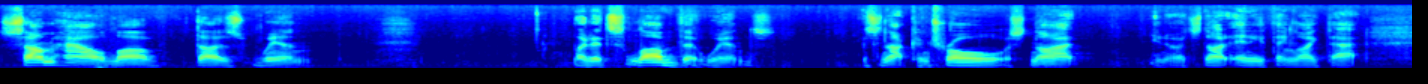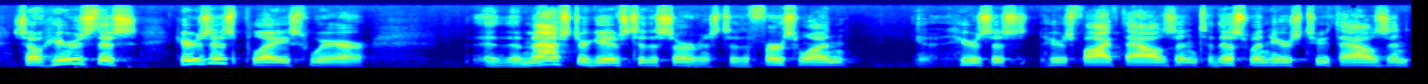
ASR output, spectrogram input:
Somehow, love does win. But it's love that wins. It's not control. It's not, you know, it's not anything like that. So here's this, here's this place where the master gives to the servants. To the first one, you know, here's this, here's 5,000. To this one, here's 2,000.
